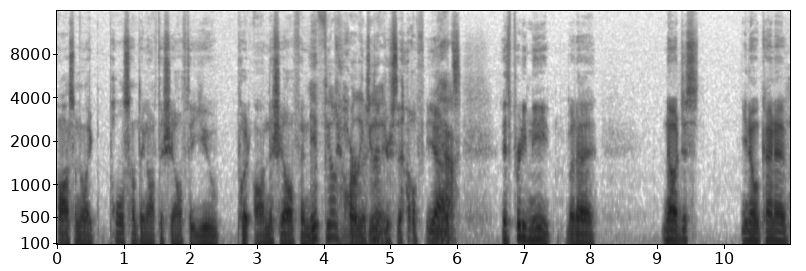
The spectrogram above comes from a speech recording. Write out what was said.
awesome to like pull something off the shelf that you put on the shelf and It feels really harvested good. yourself? Yeah, Yeah. it's it's pretty neat. But uh, no, just you know, kind of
